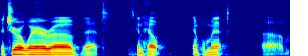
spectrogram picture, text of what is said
that you're aware of that is going to help implement um,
